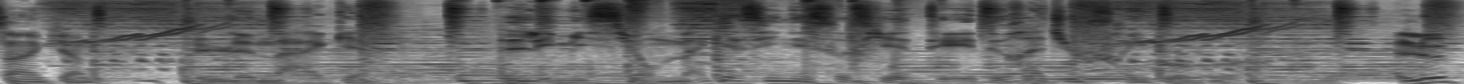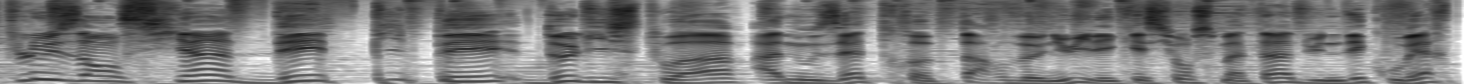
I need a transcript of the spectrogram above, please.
5. Le MAG, l'émission Magazine et Société de Radio Fribourg. Le plus ancien des pipés de l'histoire à nous être parvenu. Il est question ce matin d'une découverte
